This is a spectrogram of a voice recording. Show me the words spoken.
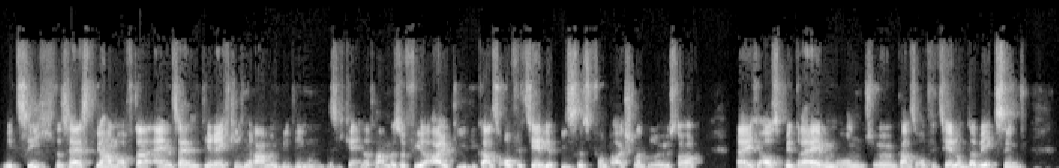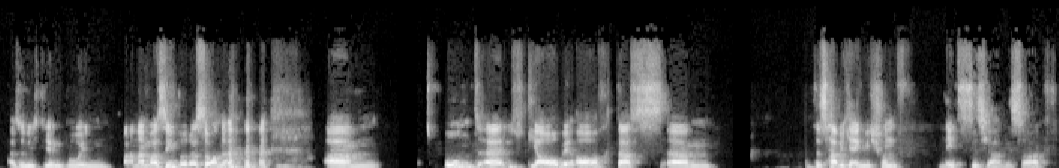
mit sich. Das heißt, wir haben auf der einen Seite die rechtlichen Rahmenbedingungen, die sich geändert haben. Also für all die, die ganz offiziell ihr Business von Deutschland oder Österreich aus betreiben und äh, ganz offiziell unterwegs sind. Also nicht irgendwo in Panama sind oder so. Ne? ähm, und äh, ich glaube auch, dass, ähm, das habe ich eigentlich schon letztes Jahr gesagt,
